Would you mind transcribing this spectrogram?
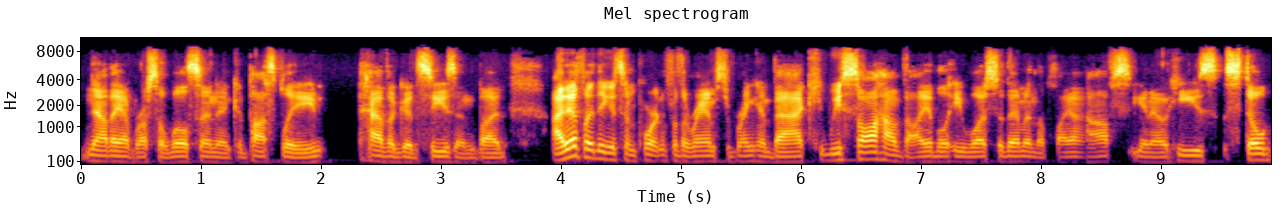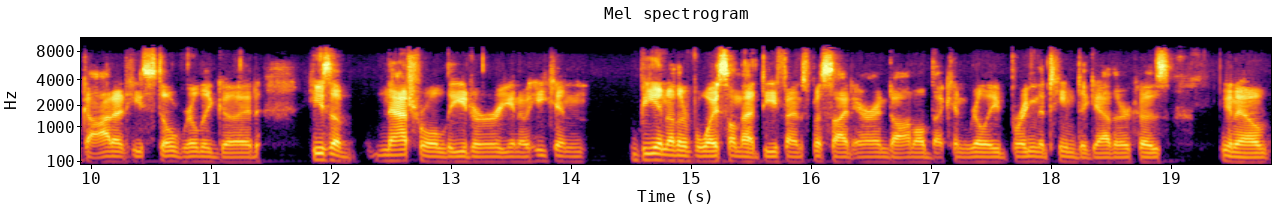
now they have Russell Wilson and could possibly have a good season. But I definitely think it's important for the Rams to bring him back. We saw how valuable he was to them in the playoffs. You know, he's still got it. He's still really good. He's a natural leader. You know, he can be another voice on that defense beside Aaron Donald that can really bring the team together because, you know,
